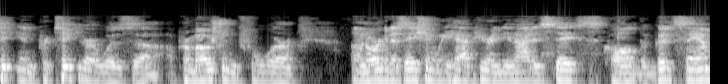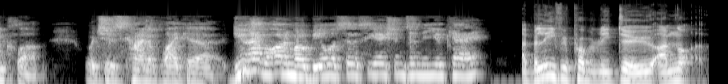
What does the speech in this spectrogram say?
in particular was uh, a promotion for an organization we have here in the United States called the Good Sam Club, which is kind of like a. Do you have automobile associations in the UK? I believe we probably do. I'm not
